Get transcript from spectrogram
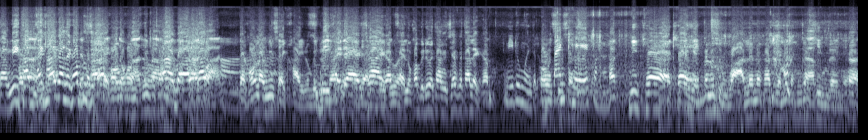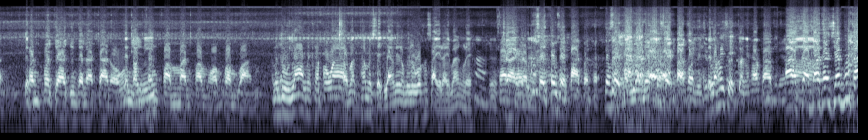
ทางนี้ทำคล้ายๆกันเลยครับดูสิครับของของเชฟกระทะอ่าเหล็กมาแล้วครับแต่ของเรามีใส่ไข่ลงไปด้วยมีไข่แดงนะใช่ครับด้วยใส่ลงเข้าไปด้วยทางเชฟกระทะเหล็กครับนี่ดูเหมือนจะเป็โอ้นแป้งสีสันเค้กป่ะคะฮะนี่แค่แค่เห็นก็รู้สึกหวานแล้วนะครับยังไม่ทันได้ชิมเลยเนี่ยครับมันพอจะจินตนาการออกว่าแต่มีตอนนี้ทั้งความมันความหอมความหวานมันดูยากนะครับเพราะว่ามันถ้ามันเสร็จแล้วเนี่ยเราไม่รู้ว่าเขาใส่อะไรบ้างเลยเออใช่ครับใส่ต้องใส่ปากก่อนครับต้องใส่ปากก่อนต้องใส่ปากก่อนเลยใช่ไหมเดี๋ยวเราให้เสร็จก่อนนะครับอ่ากลับมาทางเชฟผู้ท้า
